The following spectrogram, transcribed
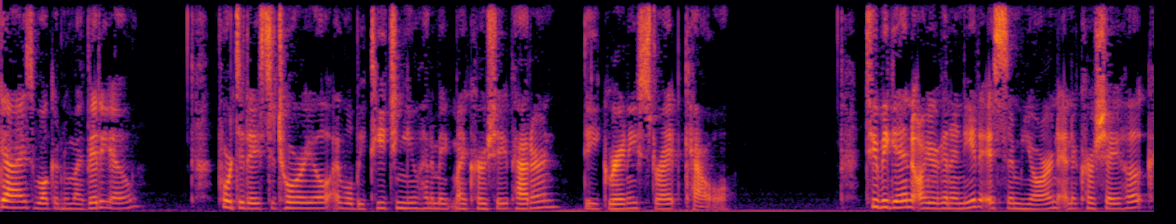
guys, welcome to my video. For today's tutorial, I will be teaching you how to make my crochet pattern, the Granny Stripe Cowl. To begin, all you're going to need is some yarn and a crochet hook.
